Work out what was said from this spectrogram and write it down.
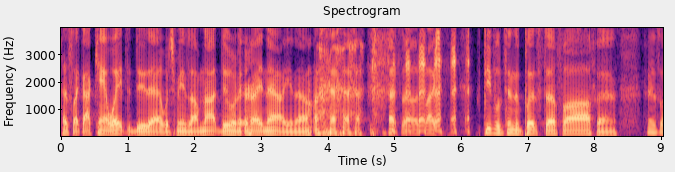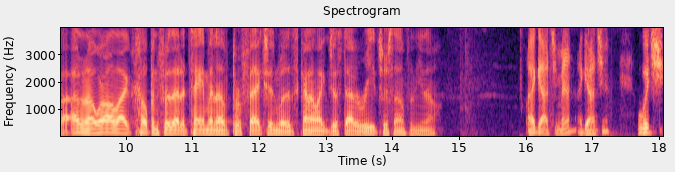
it's like i can't wait to do that which means i'm not doing it right now you know so it's like people tend to put stuff off and it's like i don't know we're all like hoping for that attainment of perfection but it's kind of like just out of reach or something you know? I got you man. I got you. Which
